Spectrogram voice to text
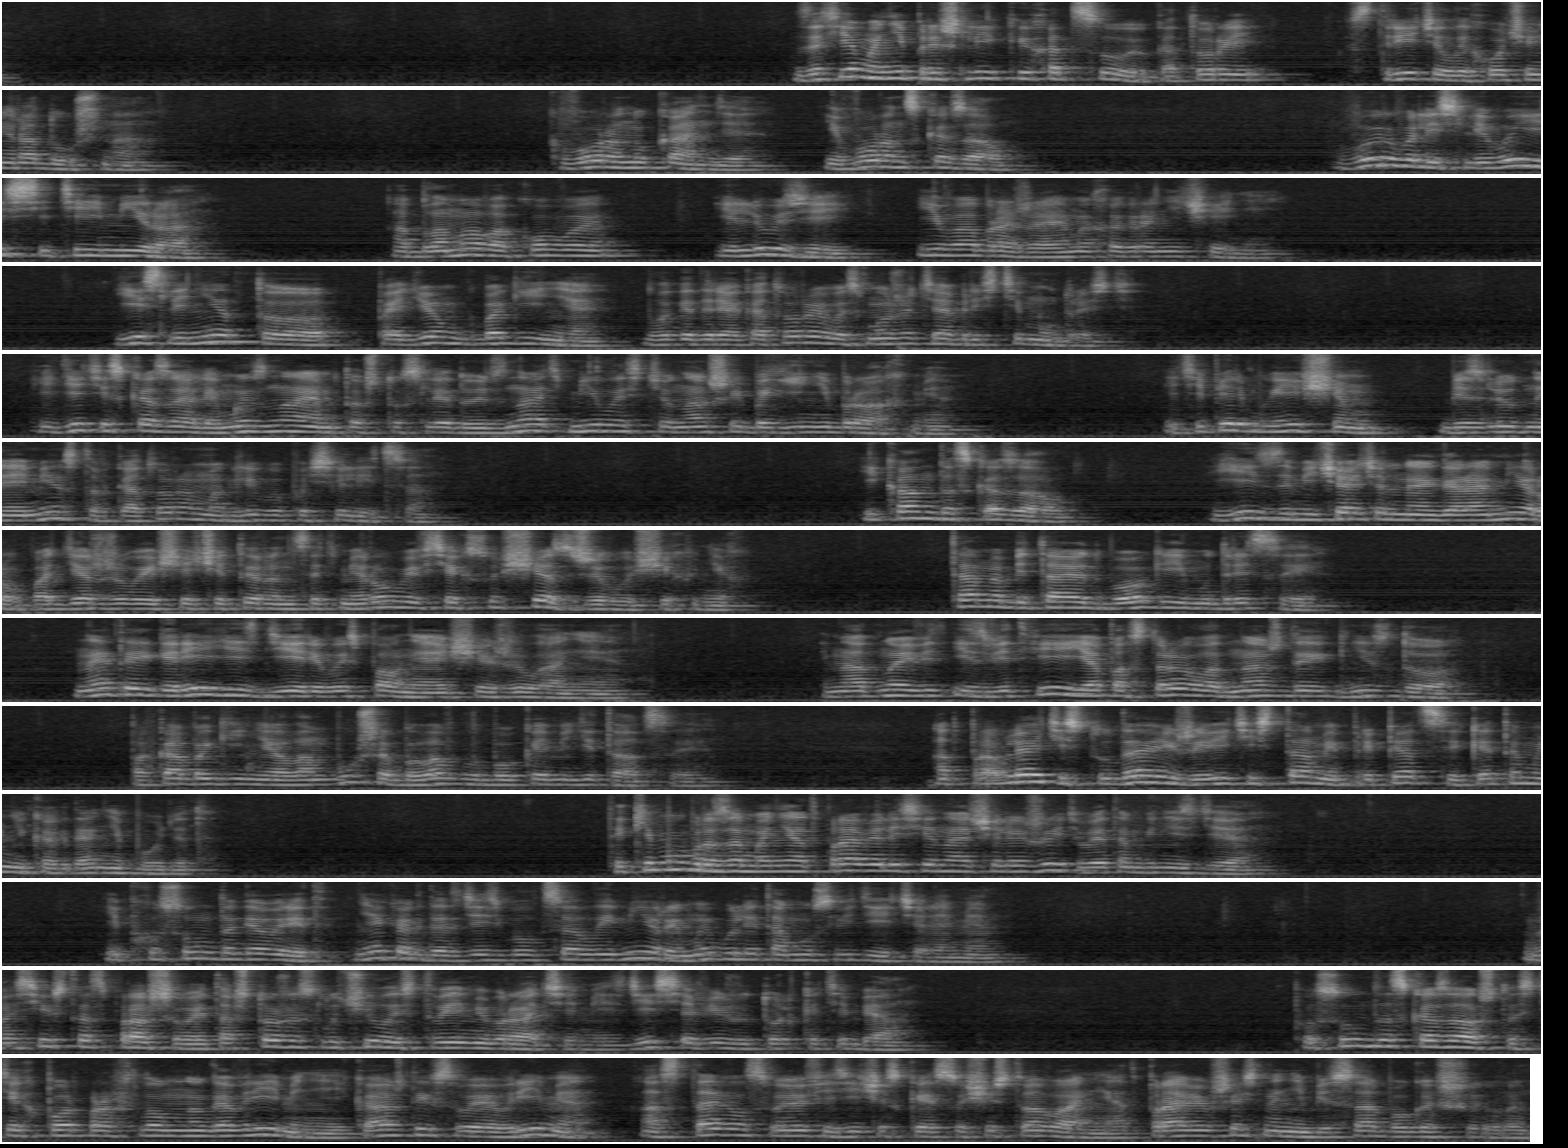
Затем они пришли к их отцу, который встретил их очень радушно, к ворону Канде. И ворон сказал, «Вырвались ли вы из сетей мира, обломав оковы иллюзий, и воображаемых ограничений. Если нет, то пойдем к богине, благодаря которой вы сможете обрести мудрость. И дети сказали, мы знаем то, что следует знать милостью нашей богини Брахме. И теперь мы ищем безлюдное место, в котором могли бы поселиться. И Канда сказал, есть замечательная гора Меру, поддерживающая 14 миров и всех существ, живущих в них. Там обитают боги и мудрецы. На этой горе есть дерево, исполняющее желания. И на одной из ветвей я построил однажды гнездо, пока богиня Аламбуша была в глубокой медитации. Отправляйтесь туда и живитесь там, и препятствий к этому никогда не будет. Таким образом, они отправились и начали жить в этом гнезде. И Пхусунда говорит, некогда здесь был целый мир, и мы были тому свидетелями. Васишта спрашивает, а что же случилось с твоими братьями? Здесь я вижу только тебя. Пусунда сказал, что с тех пор прошло много времени, и каждый в свое время оставил свое физическое существование, отправившись на небеса Бога Шивы.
